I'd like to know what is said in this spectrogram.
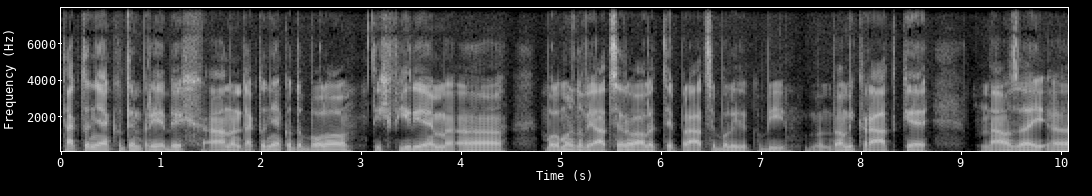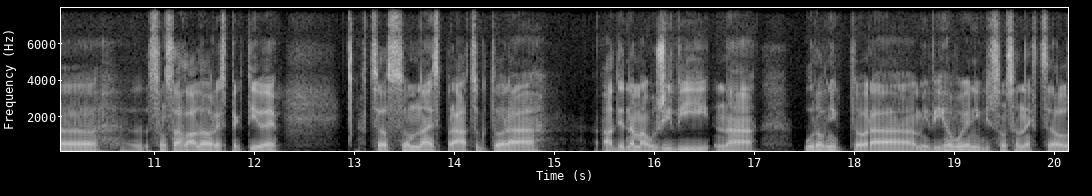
Takto nejako ten priebeh, áno, takto nejako to bolo. Tých firiem uh, bolo možno viacero, ale tie práce boli akoby veľmi krátke. Naozaj uh, som sa hľadal, respektíve chcel som nájsť prácu, ktorá ad jedna ma uživí na úrovni, ktorá mi vyhovuje. Nikdy som sa nechcel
